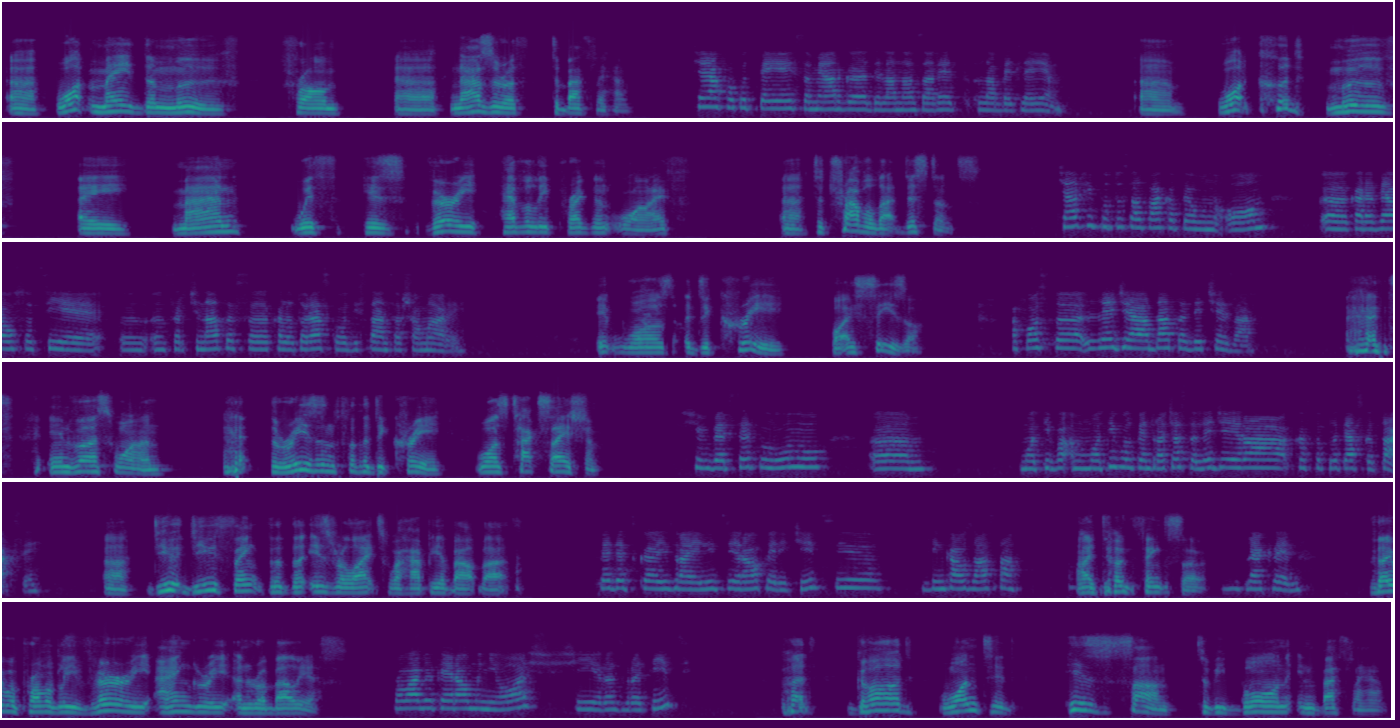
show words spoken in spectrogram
Uh, what made them move from uh, Nazareth to Bethlehem? Ce a făcut pe ei să meargă de la Nazaret la? Um, what could move a man with his very heavily pregnant wife uh, to travel that distance? Ce ar fi putut să-l facă pe un om uh, care avea o soție uh, însărcinată să călătorească o distanță așa mare? it was a decree by Caesar. A fost uh, legea dată de Cezar. And in verse 1, the reason for the decree was taxation. Și în versetul 1, um, motiva, motivul pentru această lege era ca să plătească taxe. Uh, do, you, do you think that the Israelites were happy about that? Credeți că izraeliții erau fericiți uh, din cauza asta? I don't think so. Nu prea cred. They were probably very angry and rebellious. Probabil că erau mânioși și răzvrătiți, But God wanted his son to be born in Bethlehem,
